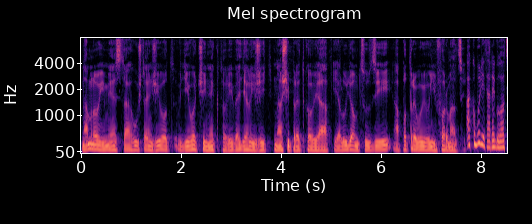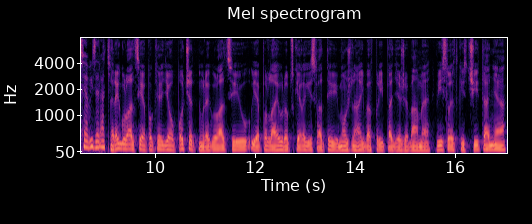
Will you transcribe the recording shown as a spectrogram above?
na mnohých miestach už ten život v divočine, ktorý vedeli žiť naši predkovia, je ľuďom cudzí a potrebujú informácie. Ako bude tá regulácia vyzerať? Regulácia, pokiaľ ide o početnú reguláciu, je podľa európskej legislatívy možná iba v prípade, že máme výsledky sčítania.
